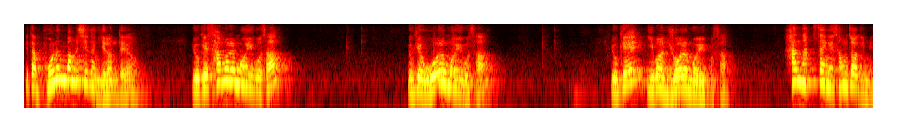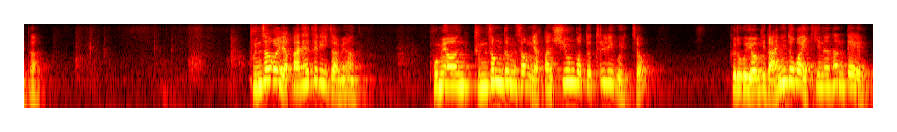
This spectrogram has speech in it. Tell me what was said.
일단 보는 방식은 이런데요. 요게 3월 모의고사, 요게 5월 모의고사, 요게 이번 6월 모의고사 한 학생의 성적입니다. 분석을 약간 해드리자면 보면 듬성듬성 약간 쉬운 것도 틀리고 있죠. 그리고 여기 난이도가 있기는 한데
